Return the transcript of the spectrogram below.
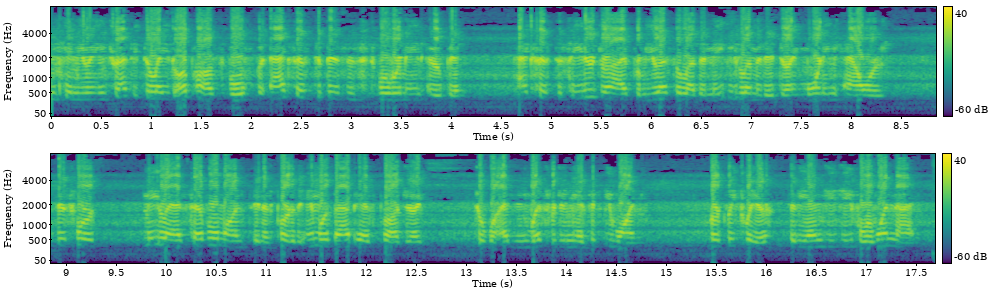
continuing, traffic delays are possible, but access to businesses will remain open. Access to Cedar Drive from US 11 may be limited during morning hours. This work may last several months and is part of the Inwood Bypass Project to widen West Virginia 51. Berkeley clear to the NGG 419.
